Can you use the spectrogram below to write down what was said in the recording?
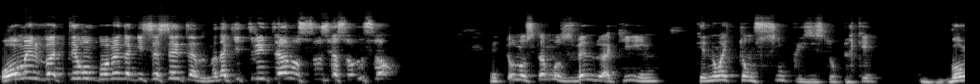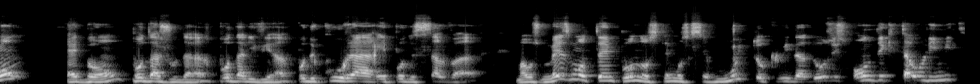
O homem vai ter um problema daqui 60 anos, mas daqui 30 anos surge a solução. Então, nós estamos vendo aqui que não é tão simples isto, porque bom é bom, pode ajudar, pode aliviar, pode curar e pode salvar, mas ao mesmo tempo nós temos que ser muito cuidadosos onde está o limite.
